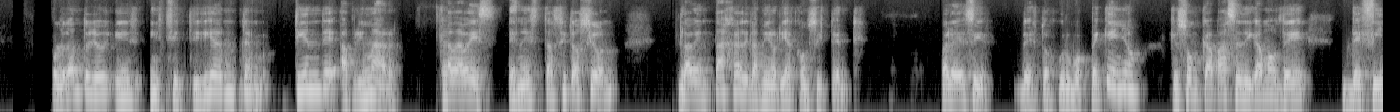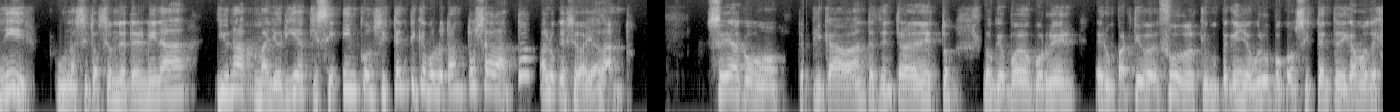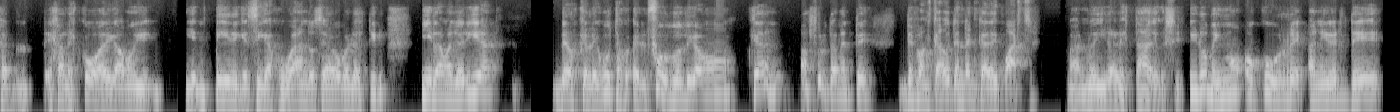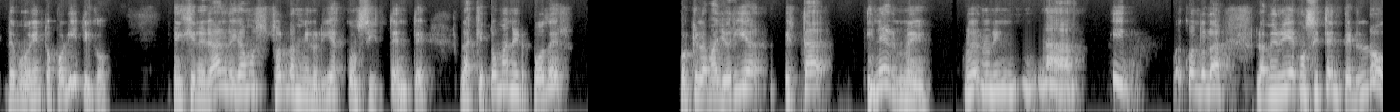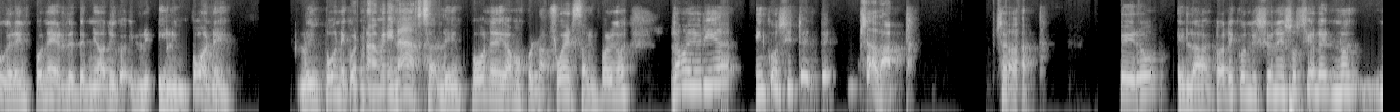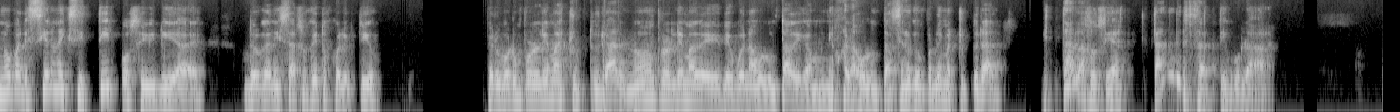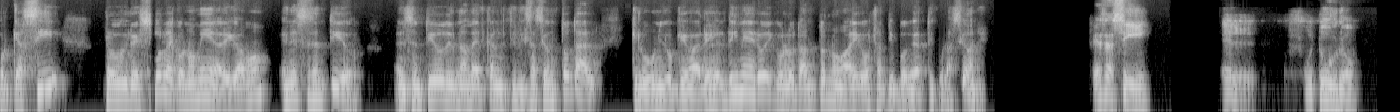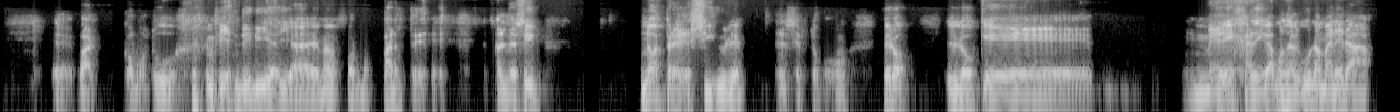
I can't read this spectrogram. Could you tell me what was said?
Por lo tanto, yo insistiría en un tema, tiende a primar cada vez en esta situación la ventaja de las minorías consistentes. Vale decir, de estos grupos pequeños que son capaces, digamos, de definir una situación determinada y una mayoría que es inconsistente y que por lo tanto se adapta a lo que se vaya dando. Sea como te explicaba antes de entrar en esto, lo que puede ocurrir en un partido de fútbol, que un pequeño grupo consistente, digamos, deja, deja la escoba, digamos, y impide que siga jugando, sea algo por el estilo. Y la mayoría de los que les gusta el fútbol, digamos, quedan absolutamente desbancados y tendrán que adecuarse, no ir al estadio. Y lo mismo ocurre a nivel de, de movimientos políticos. En general, digamos, son las minorías consistentes las que toman el poder, porque la mayoría está inerme, no nada. Y cuando la, la minoría consistente logra imponer determinado tipo, y lo impone lo impone con amenaza, lo impone, digamos, con la fuerza, lo impone La mayoría inconsistente se adapta, se adapta. Pero en las actuales condiciones sociales no, no parecieran existir posibilidades de organizar sujetos colectivos. Pero por un problema estructural, no un problema de, de buena voluntad, digamos, ni mala voluntad, sino que un problema estructural. Está la sociedad tan desarticulada. Porque así progresó la economía, digamos, en ese sentido en el sentido de una mercantilización total, que lo único que vale es el dinero y por lo tanto no hay otro tipo de articulaciones. Es así, el futuro, eh, bueno, como tú bien dirías y además formas parte al decir, no es predecible, en cierto modo, pero lo que me deja, digamos, de alguna manera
